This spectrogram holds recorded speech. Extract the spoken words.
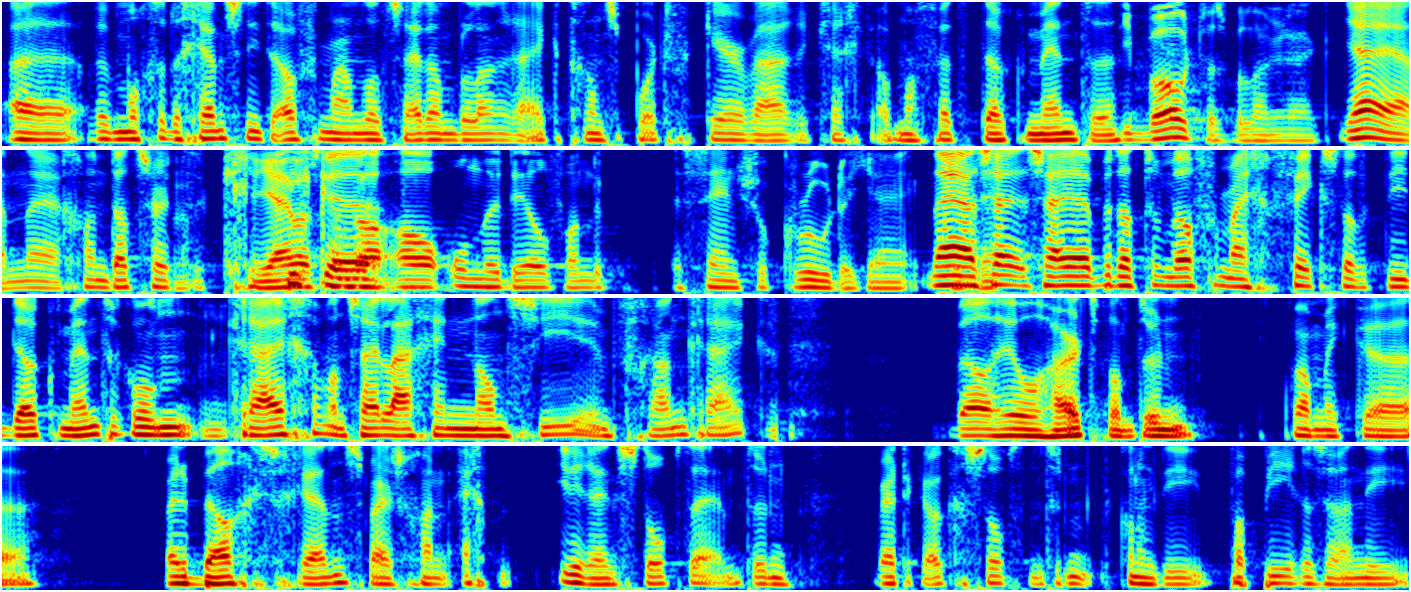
eh, we mochten de grens niet over, maar omdat zij dan belangrijk transportverkeer waren, kreeg ik allemaal vette documenten. Die boot was belangrijk. Ja, ja, nou ja, gewoon dat soort kritieke... jij was wel al onderdeel van de essential crew dat jij... Nou ja, zij, zij hebben dat toen wel voor mij gefixt dat ik die documenten kon Mm. krijgen. Want zij lagen in Nancy in Frankrijk. Wel heel hard, want toen kwam ik eh, bij de Belgische grens, waar ze gewoon echt iedereen stopte. En toen werd ik ook gestopt. En toen kon ik die papieren zo aan die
